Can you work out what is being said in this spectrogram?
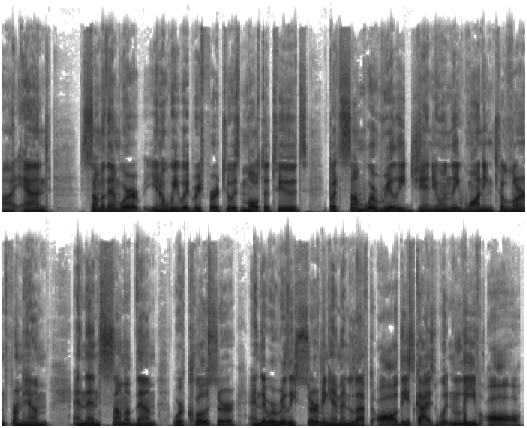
Uh, and some of them were, you know, we would refer to as multitudes, but some were really genuinely wanting to learn from him. And then some of them were closer and they were really serving him and left all. These guys wouldn't leave all.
